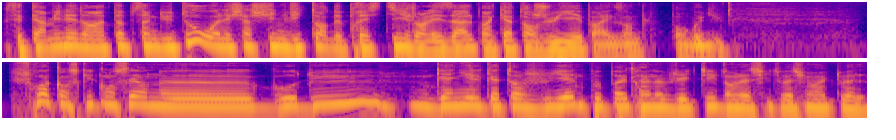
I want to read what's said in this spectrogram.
C'est terminer dans un top 5 du tour ou aller chercher une victoire de prestige dans les Alpes un 14 juillet par exemple pour Godu? Je crois qu'en ce qui concerne euh, Godu, gagner le 14 juillet ne peut pas être un objectif dans la situation actuelle.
